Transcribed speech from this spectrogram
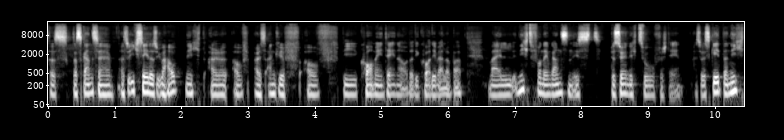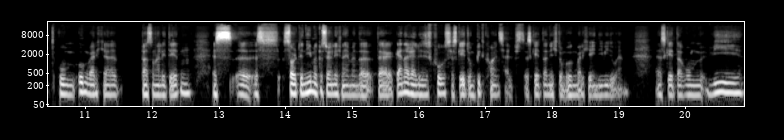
das, das Ganze, also ich sehe das überhaupt nicht auf, als Angriff auf die Core-Maintainer oder die Core-Developer, weil nichts von dem Ganzen ist persönlich zu verstehen. Also es geht da nicht um irgendwelche Personalitäten. Es, äh, es sollte niemand persönlich nehmen. Der, der, generelle Diskurs, es geht um Bitcoin selbst. Es geht da nicht um irgendwelche Individuen. Es geht darum, wie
